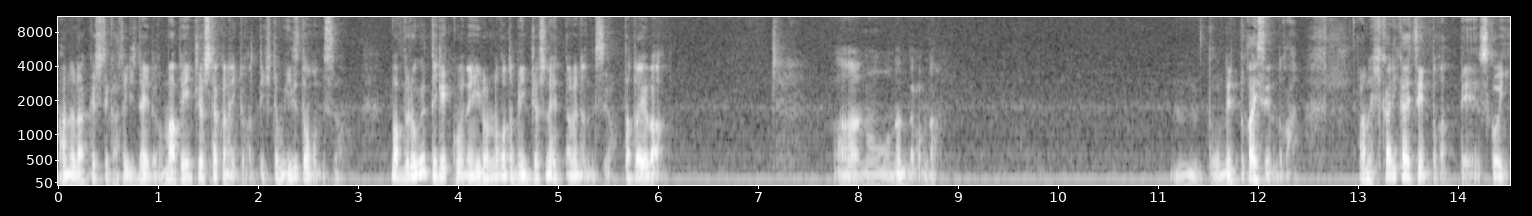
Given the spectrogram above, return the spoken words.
あの楽して稼ぎたいとか、まあ勉強したくないとかって人もいると思うんですよ。まあブログって結構ね、いろんなこと勉強しないとダメなんですよ。例えば、あの、なんだろうな。うんと、ネット回線とか。あの、光回線とかってすごい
